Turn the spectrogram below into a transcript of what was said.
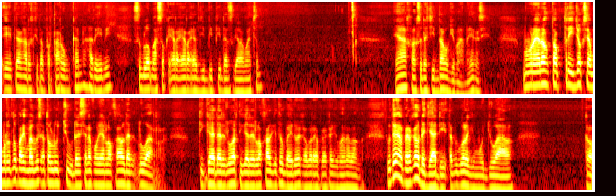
ya itu yang harus kita pertarungkan hari ini sebelum masuk era-era LGBT dan segala macam. Ya kalau sudah cinta mau gimana ya kasih. Mau nanya dong top 3 jokes yang menurut lu paling bagus atau lucu dari stand up komedian lokal dan luar? Tiga dari luar tiga dari lokal gitu. By the way kabar LPLK gimana bang? Sebetulnya LPLK udah jadi tapi gue lagi mau jual ke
